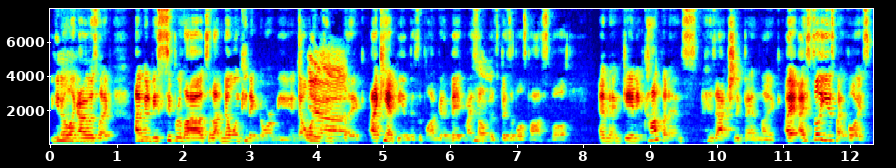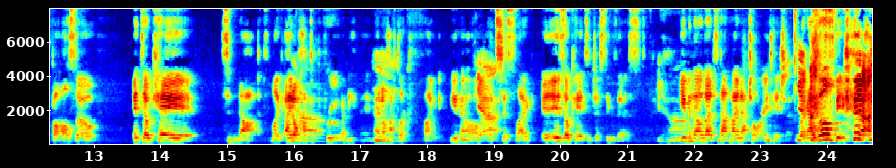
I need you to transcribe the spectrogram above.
You know, like I Mm. was like, I'm gonna be super loud so that no one can ignore me and no one Yeah. can like I can't be invisible. I'm gonna make myself Mm. as visible as possible. And then gaining confidence has actually been like I, I still use my voice, but also it's okay to not. Like I don't have to prove anything. I don't have to Mm. like fight, you know? Yeah. It's just like it is okay to just exist. Yeah. Even though that's not my natural orientation. Like. I will speak. yeah.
